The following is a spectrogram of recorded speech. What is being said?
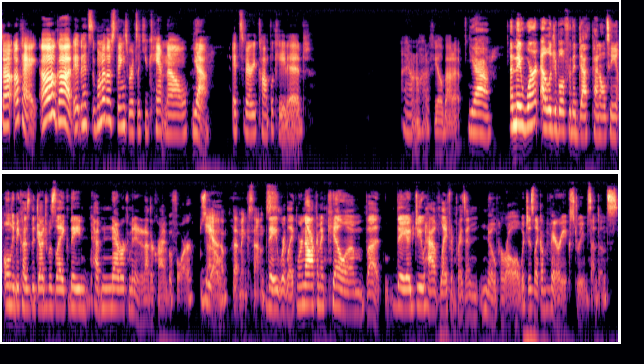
That okay. Oh god, it, it's one of those things where it's like you can't know. yeah. It's very complicated. I don't know how to feel about it. Yeah. And they weren't eligible for the death penalty only because the judge was like, they have never committed another crime before. So yeah, that makes sense. They were like, we're not going to kill them, but they do have life in prison, no parole, which is like a very extreme sentence.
